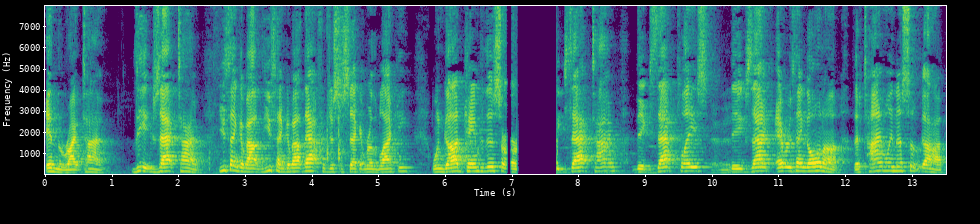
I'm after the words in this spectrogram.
in the right time. The exact time. You think about you think about that for just a second, Brother Blackie. When God came to this earth, the exact time, the exact place, the exact everything going on. The timeliness of God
